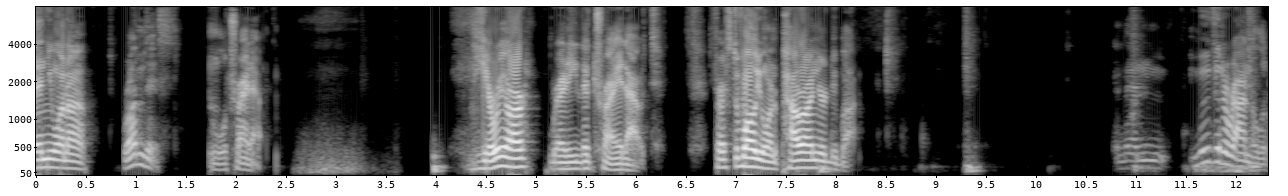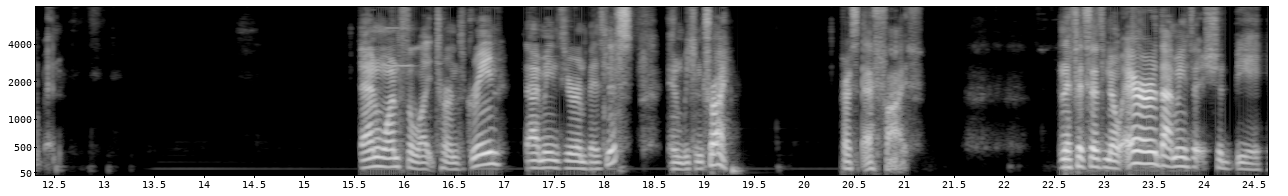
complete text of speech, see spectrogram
Then you want to run this, and we'll try it out. Here we are, ready to try it out. First of all, you want to power on your Dobot. And then move it around a little bit. Then once the light turns green, that means you're in business, and we can try. Press F5. And if it says no error, that means it should be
